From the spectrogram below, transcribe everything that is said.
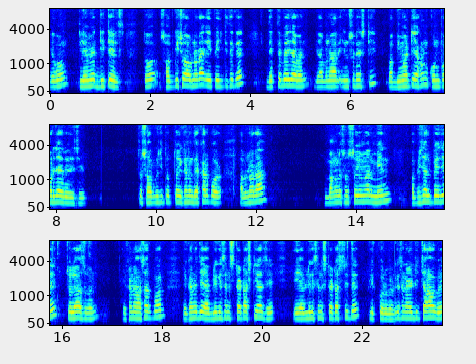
এবং ক্লেমের ডিটেলস তো সব কিছু আপনারা এই পেজটি থেকে দেখতে পেয়ে যাবেন যে আপনার ইন্স্যুরেন্সটি বা বিমাটি এখন কোন পর্যায়ে রয়েছে। তো সব কিছু তথ্য এখানে দেখার পর আপনারা বাংলা শস্য বিমার মেন অফিসিয়াল পেজে চলে আসবেন। এখানে আসার পর এখানে যে অ্যাপ্লিকেশন স্ট্যাটাসটি আছে এই অ্যাপ্লিকেশন স্ট্যাটাসটিতে ক্লিক করবেন। অ্যাপ্লিকেশন আইডি চা হবে,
